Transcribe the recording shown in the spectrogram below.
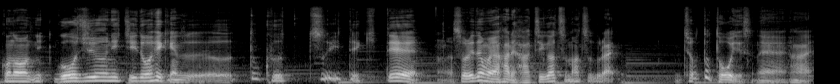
この50日移動平均ずっとくっついてきて、それでもやはり8月末ぐらい。ちょっと遠いですね。はい。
